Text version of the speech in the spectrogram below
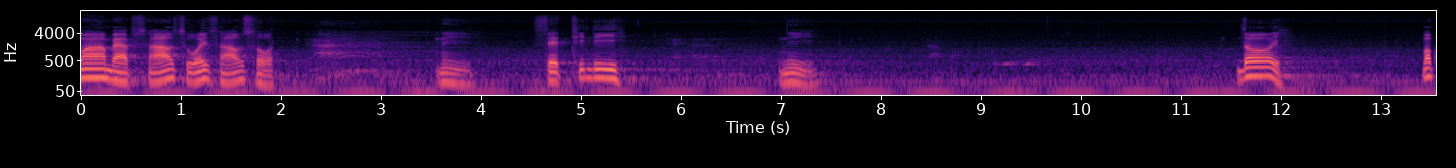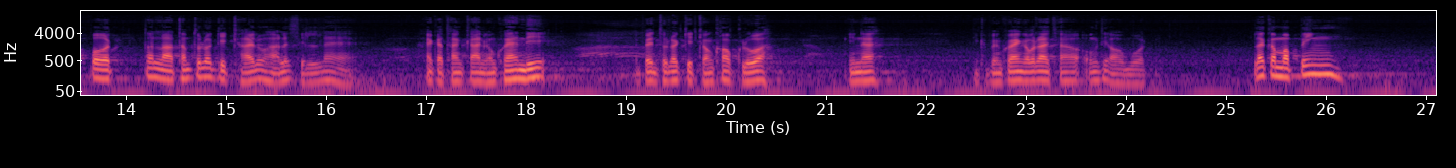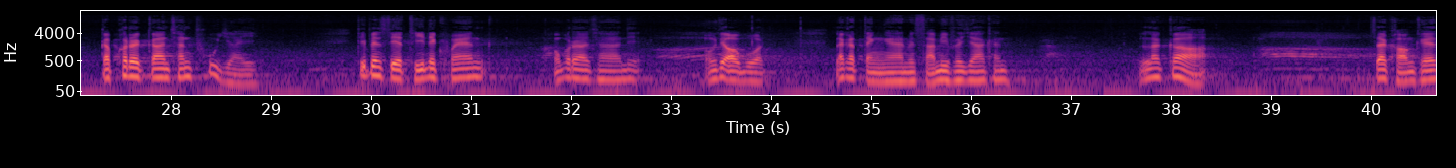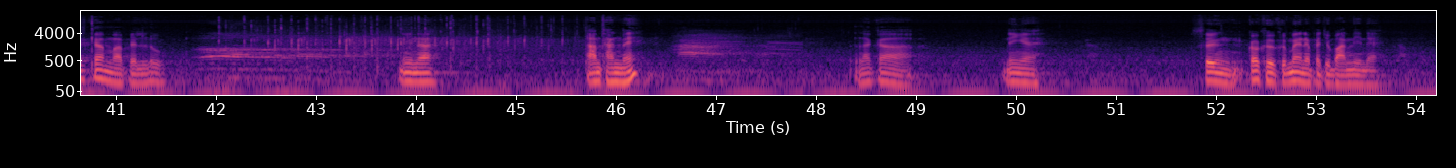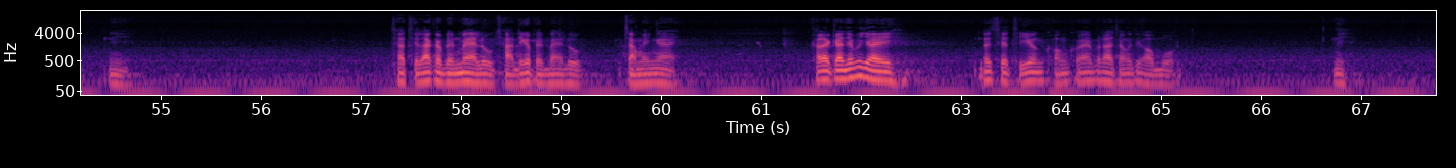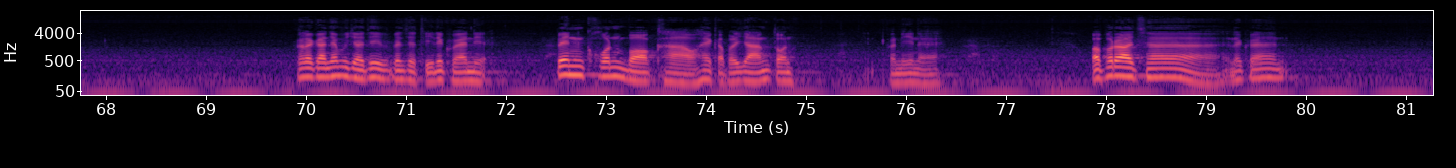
มาแบบสาวสวยสาวโสด นี่เสร็จที่ดีนี่ โดย มาเปิดตลาดทำธุรกิจขายโลหะและสินแร่ให้กับทางการของแคว้นนี้ เป็นธุรกิจของครอบครัว นี่นะ นี่ก็เป็นแคว้นกับพระราชาองค์ที่ออกบวชแล้วก็มาปิ้งกับข้าราชการชั้นผู้ใหญ่ ที่เป็นเศรษฐีในแคว้นของพระราชานี่องค์ที่ออกบวชแล้วก็แต่งงานเป็นสามีภรรยากัน แล้วก็เจ้าของเคสก็มาเป็นลูก นี่นะ ตามทันไหม แล้วก็นี่ไง ซึ่งก็คือคุณแม่ในปัจจุบันนี่นะนี่ ชาติที่แล้วก็เป็นแม่ลูก ชาตินี้ก็เป็นแม่ลูกจำไม่ง่ายข้าราชการชั้นผู้ใหญ่ในเศรษฐีของของแคว้นพระราชาที่ออกบวชนี่ข้าราชการชั้นผู้ใหญ่ที่เป็นเศรษฐีในแคว้นเนี่ย เป็นคนบอกข่าวให้กับภรรยาของตนคนนี้นะ พระราชาในแคว้น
